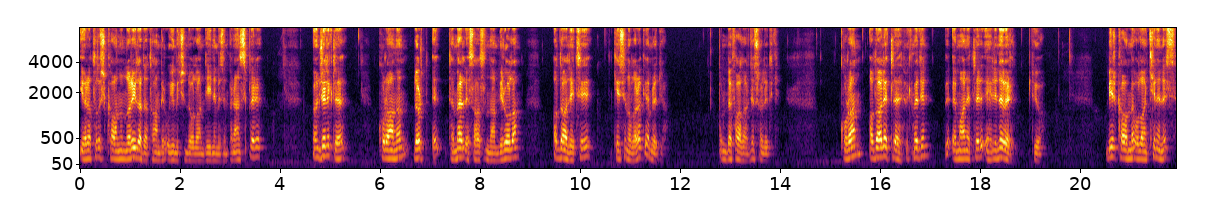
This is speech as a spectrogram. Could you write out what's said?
yaratılış kanunlarıyla da tam bir uyum içinde olan dinimizin prensipleri, öncelikle Kur'an'ın dört e- temel esasından biri olan adaleti kesin olarak emrediyor. Bunu defalarca söyledik. Kur'an adaletle hükmedin ve emanetleri ehline verin diyor. Bir kavme olan kininiz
